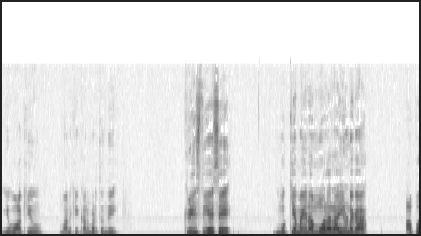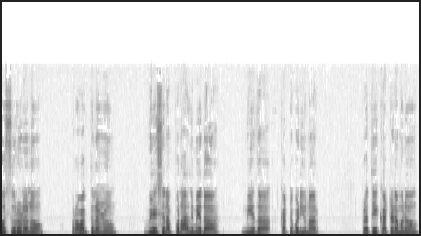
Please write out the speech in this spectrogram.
ఈ వాక్యం మనకి కనబడుతుంది. క్రీస్తు యేసే ముఖ్యమైన మూలరాయి ఉండగా అపోసురులను ప్రవక్తులను వేసిన పునాది మీద మీద కట్టబడి ఉన్నారు. ప్రతి కట్టడమును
